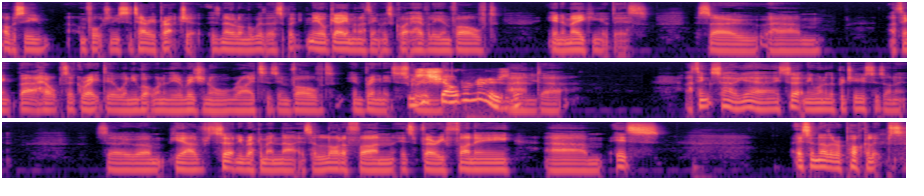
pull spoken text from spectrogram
obviously, unfortunately, Sir Terry Pratchett is no longer with us, but Neil Gaiman, I think, was quite heavily involved in the making of this. So um, I think that helps a great deal when you've got one of the original writers involved in bringing it to screen. He's a showrunner, isn't he? and uh, I think so. Yeah, he's certainly one of the producers on it. So um, yeah, I certainly recommend that. It's a lot of fun. It's very funny. Um, it's it's another apocalypse.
